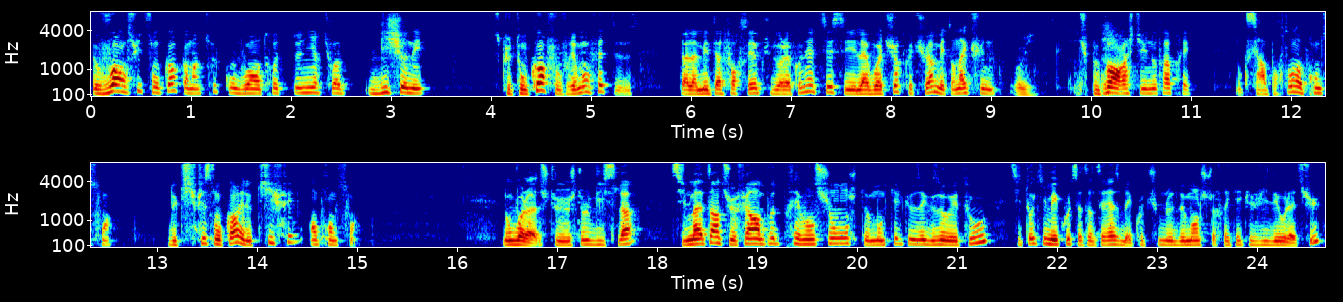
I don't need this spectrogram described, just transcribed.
voir ensuite son corps comme un truc qu'on doit entretenir, tu vois, bichonner. Parce que ton corps, faut vraiment, en fait, tu as la métaphore célèbre, tu dois la connaître, c'est la voiture que tu as, mais tu n'en as qu'une. Oui. Tu peux pas en racheter une autre après. Donc c'est important d'en prendre soin, de kiffer son corps et de kiffer en prendre soin. Donc voilà, je te, je te le glisse là. Si le matin tu veux faire un peu de prévention, je te montre quelques exos et tout. Si toi qui m'écoutes ça t'intéresse, bah écoute, tu me le demandes, je te ferai quelques vidéos là-dessus.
